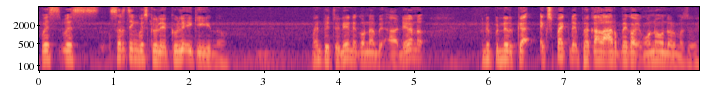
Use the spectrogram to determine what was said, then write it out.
wis wis searching wis golek-golek iki ngono. Main bedane nek kono ambek A dia kan bener-bener gak expect nek bakal arepe koyo ngono ngono maksudnya.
